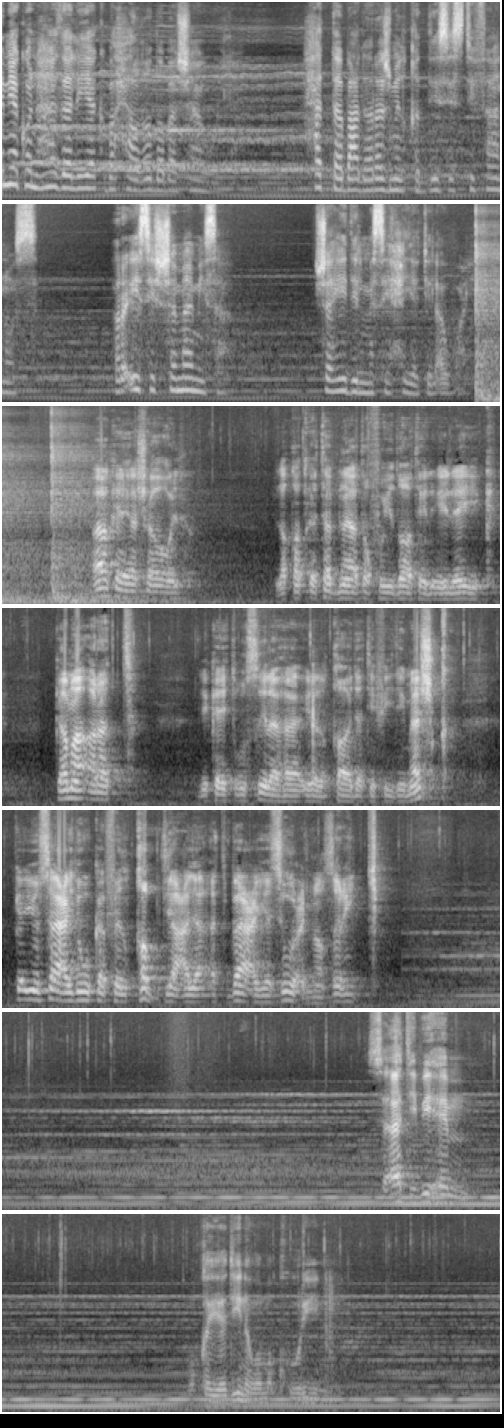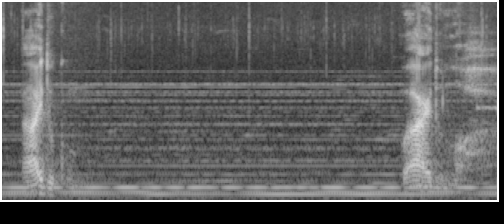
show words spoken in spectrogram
لم يكن هذا ليكبح غضب شاول. حتى بعد رجم القديس استيفانوس رئيس الشمامسة شهيد المسيحية الأول. هاك يا شاول. لقد كتبنا تفويضات إليك كما أردت لكي توصلها إلى القادة في دمشق كي يساعدوك في القبض على أتباع يسوع الناصري. سآتي بهم مقيدين ومقهورين. أعدكم. وأعد الله.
